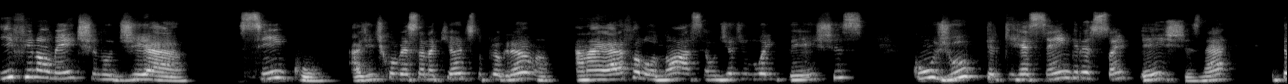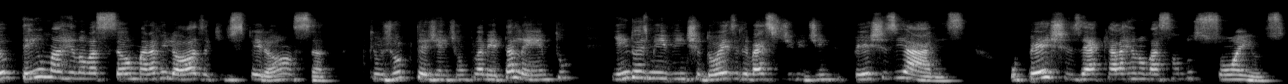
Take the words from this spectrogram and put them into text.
E finalmente, no dia 5, a gente conversando aqui antes do programa, a Nayara falou: Nossa, é um dia de lua em peixes, com Júpiter que recém ingressou em peixes, né? Então tem uma renovação maravilhosa aqui de esperança, porque o Júpiter, gente, é um planeta lento, e em 2022 ele vai se dividir entre peixes e Ares. O peixes é aquela renovação dos sonhos,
